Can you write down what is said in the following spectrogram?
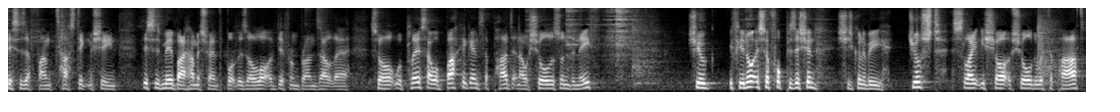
this is a fantastic machine. This is made by Hammer Strength, but there's a lot of different brands out there. So we'll place our back against the pad and our shoulders underneath. She'll, if you notice her foot position, she's going to be just slightly short of shoulder width apart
